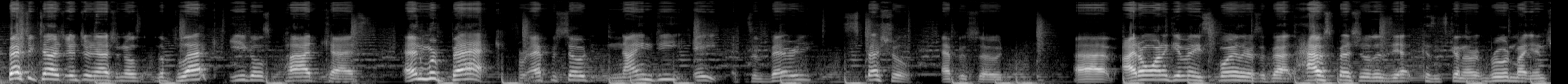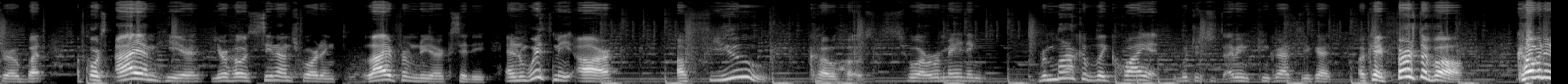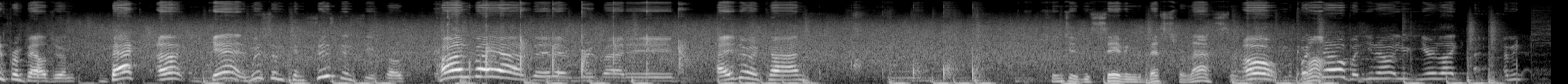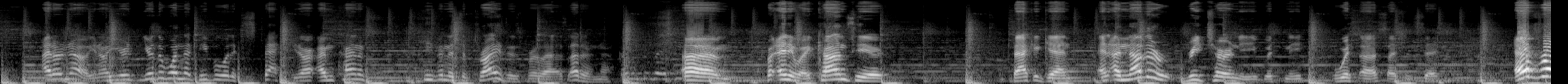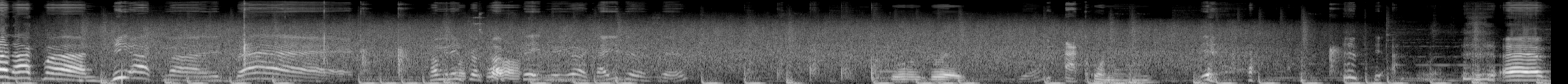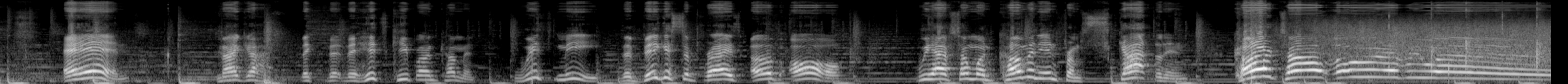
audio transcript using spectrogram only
Besiktas International's The Black Eagles podcast, and we're back for episode 98. It's a very special episode. Uh, I don't want to give any spoilers about how special it is yet because it's going to ruin my intro. But of course, I am here, your host, Sinan Schwarting, live from New York City. And with me are a few co hosts who are remaining remarkably quiet, which is just, I mean, congrats to you guys. Okay, first of all, coming in from Belgium, back again with some consistency, folks. Kaan Bayazit, everybody. How you doing, Kaan? Shouldn't you be saving the best for last? Oh, but on. no, but you know, you're, you're like, I mean, I don't know. You know, you're you're the one that people would expect. You know, I'm kind of keeping the surprises for last. I don't know. Um, but anyway, Kaan's here, back again, and another returnee with me, with us, I should say. Evran Akman, the Akman is back, coming in from upstate New York. How you doing, sir? Doing great. Aquaman. Yeah. Yeah. Um, and my gosh, the, the, the hits keep on coming. With me, the biggest surprise of all, we have someone coming in from Scotland. Kartal over everyone!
